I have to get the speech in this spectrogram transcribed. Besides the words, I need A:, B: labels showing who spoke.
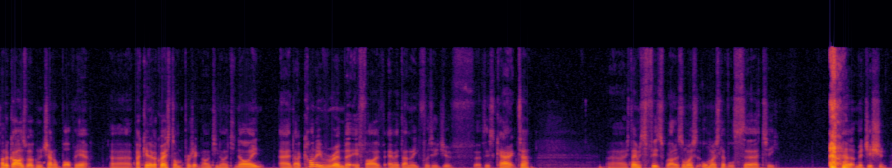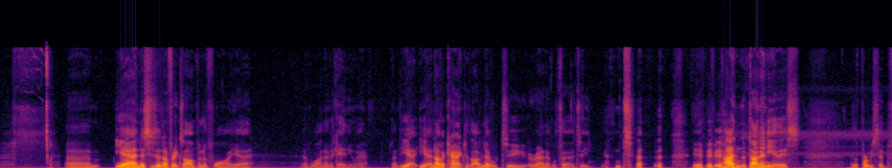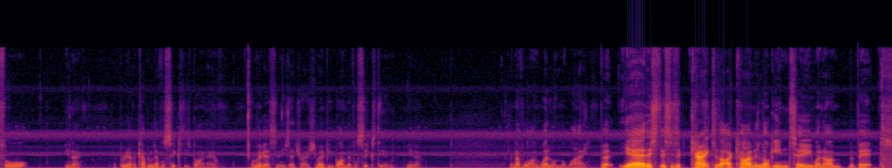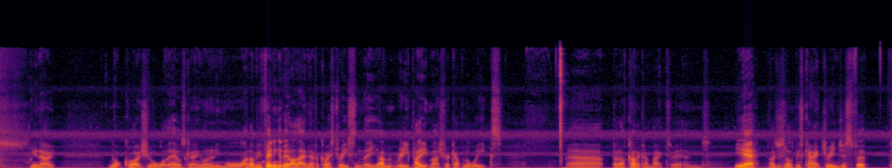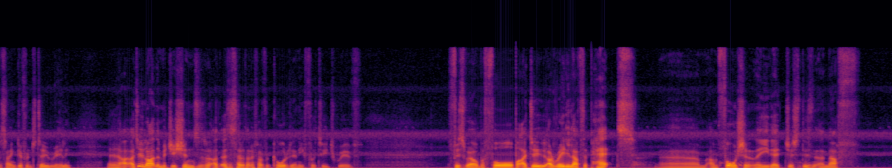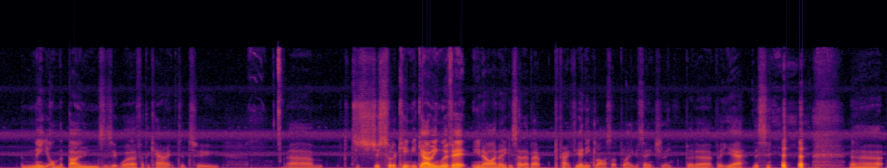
A: Hello guys, welcome to the channel, Bob here. Uh, back in EverQuest on Project 1999 and I can't even remember if I've ever done any footage of, of this character. Uh, his is Fizzwell, he's almost almost level 30. Magician. Um, yeah, and this is another example of why uh, of why I never get anywhere. And yeah, yet another character that I've leveled to around level 30. and, if, if I hadn't have done any of this, as I've probably said before, you know, probably have a couple of level 60s by now. Or maybe that's an exaggeration. Maybe one level 60 and, you know, another one well on the way. But yeah, this this is a character that I kind of log into when I'm a bit, you know, not quite sure what the hell's going on anymore. And I've been feeling a bit like that in EverQuest recently. I haven't really played it much for a couple of weeks. Uh, but I've kind of come back to it and yeah, I just log this character in just for, for something different too, really. I, I, do like the magicians. As I said, I don't know if I've recorded any footage with Fizzwell before, but I do. I really love the pets. Um, unfortunately, there just isn't enough meat on the bones, as it were, for the character to um, to just sort of keep me going with it. You know, I know you can say that about practically any class I've played, essentially. But uh, but yeah, this. uh,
